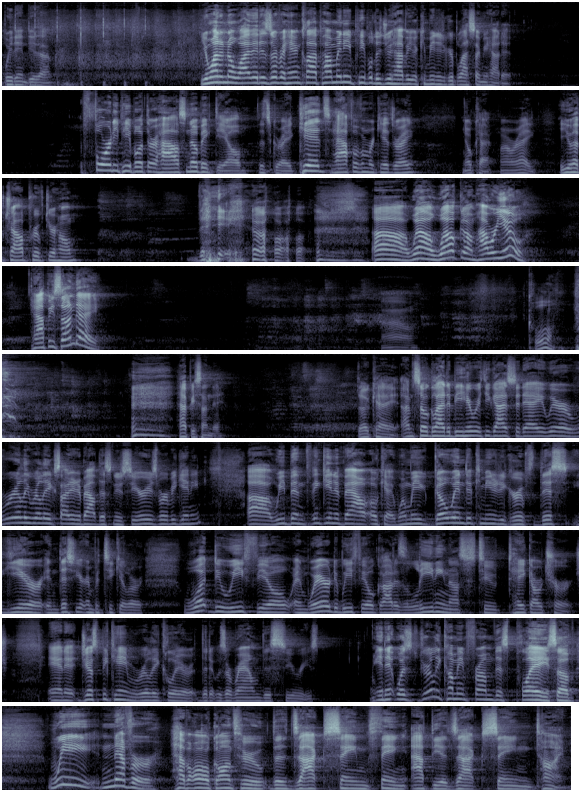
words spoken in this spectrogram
clap. We didn't do that. You want to know why they deserve a hand clap? How many people did you have at your community group last time you had it? 40 people at their house, no big deal. That's great. Kids, half of them are kids, right? Okay, all right. You have child proof to your home? uh, well, welcome. How are you? Happy Sunday. Cool. Happy Sunday. Okay, I'm so glad to be here with you guys today. We're really, really excited about this new series we're beginning. Uh, we've been thinking about okay, when we go into community groups this year, in this year in particular, what do we feel and where do we feel God is leading us to take our church? And it just became really clear that it was around this series. And it was really coming from this place of we never have all gone through the exact same thing at the exact same time.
